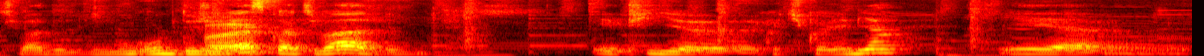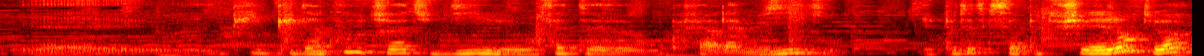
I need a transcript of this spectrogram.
tu vois, de, de mon groupe de jeunesse, Ouais. quoi, tu vois. de- et puis, euh, que tu connais bien. Et, euh, et puis, puis d'un coup, tu vois, tu te dis, en fait, euh, on peut faire de la musique, et peut-être que ça peut toucher les gens, tu vois.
